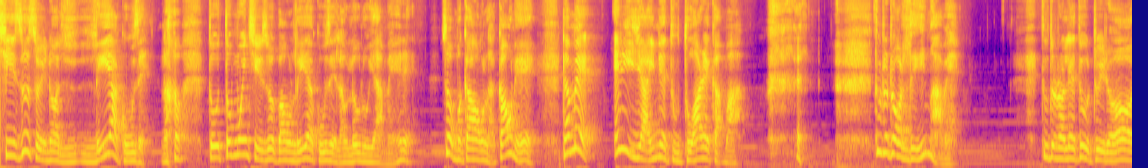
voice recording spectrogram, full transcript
ခြေစွပ်ဆိုရင်တော့490နော်သူသုံးမွင်းခြေစွပ်ပေါင်း490လောက်လုပ်လို့ရမယ်တဲ့ဆိုတော့မကောင်းလားကောင်းတယ်ဒါပေမဲ့အဲ့ဒီအရာကြီးနဲ့သူသွားတဲ့အခါမှာသူတော်တော်လေးမှာပဲသူတော်တော်လေးသူ့ကိုတွေ့တော့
